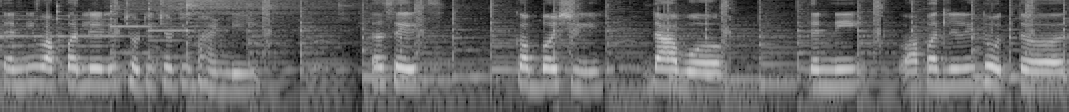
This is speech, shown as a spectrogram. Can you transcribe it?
त्यांनी वापरलेली छोटी छोटी भांडी तसेच कबशी दावं त्यांनी वापरलेली धोतर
